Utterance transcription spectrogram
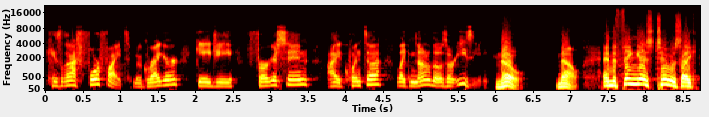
his last four fights: McGregor, Gaethje, Ferguson, Iaquinta. Like none of those are easy. No, no. And the thing is, too, is like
